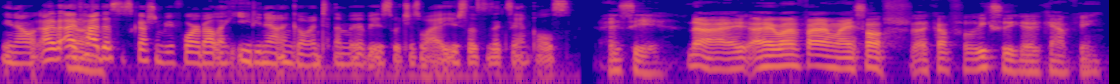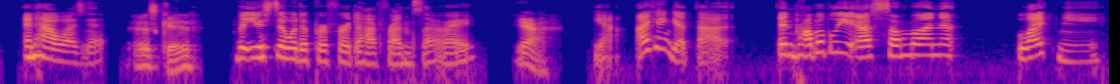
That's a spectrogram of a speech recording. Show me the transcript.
You know, I've, I've had this discussion before about like eating out and going to the movies, which is why I use those as examples. I see. No, I, I went by myself a couple of weeks ago camping. And how was it? It was good. But you still would have preferred to have friends though, right? Yeah. Yeah, I can get that. And probably as someone like me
